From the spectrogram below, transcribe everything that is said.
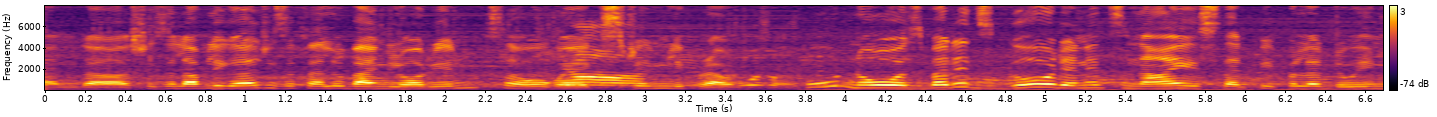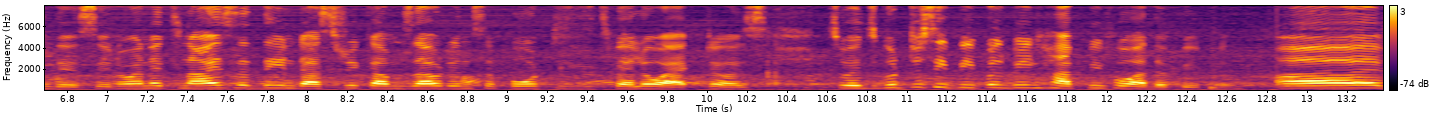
And uh, she's a lovely girl. She's a fellow Bangalorean. So we're yeah. extremely proud of her. Who knows? But it's good and it's nice that people are doing this, you know. And it's nice that the industry comes out and supports its fellow actors. So it's good to see people being happy for other people. Uh,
